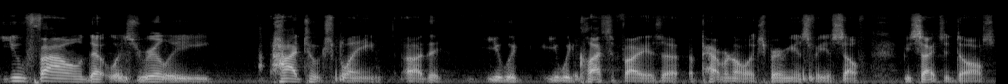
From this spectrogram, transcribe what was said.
you found that was really hard to explain uh, that you would you would classify as a, a paranormal experience for yourself besides the dolls?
